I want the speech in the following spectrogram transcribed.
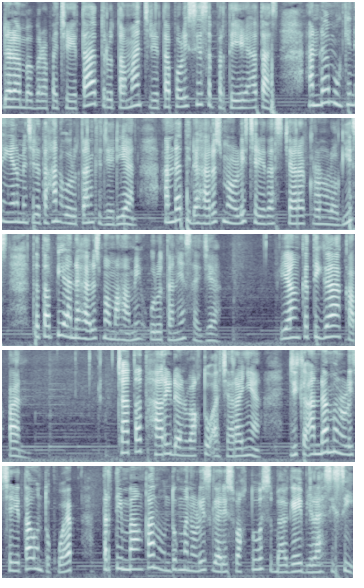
Dalam beberapa cerita, terutama cerita polisi seperti di atas, Anda mungkin ingin menceritakan urutan kejadian. Anda tidak harus menulis cerita secara kronologis, tetapi Anda harus memahami urutannya saja. Yang ketiga, kapan? Catat hari dan waktu acaranya. Jika Anda menulis cerita untuk web, pertimbangkan untuk menulis garis waktu sebagai bilah sisi,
